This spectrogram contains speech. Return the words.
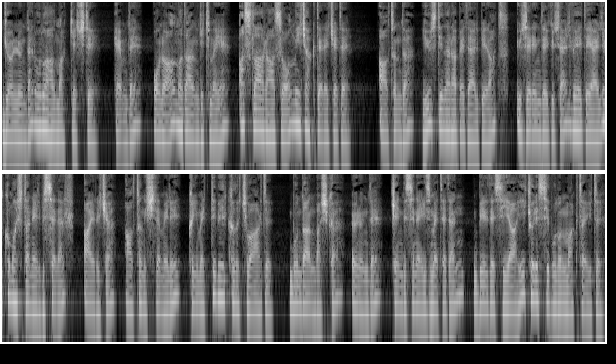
Gönlünden onu almak geçti. Hem de onu almadan gitmeye asla razı olmayacak derecede. Altında yüz dinara bedel bir at, üzerinde güzel ve değerli kumaştan elbiseler, ayrıca altın işlemeli kıymetli bir kılıç vardı. Bundan başka önünde kendisine hizmet eden bir de siyahi kölesi bulunmaktaydı.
